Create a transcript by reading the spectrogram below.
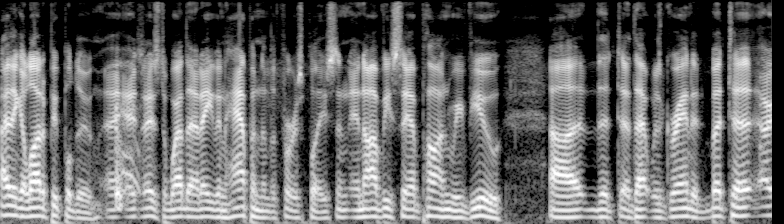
I think a lot of people do, as, as to why that even happened in the first place, and, and obviously upon review, uh, that uh, that was granted. But uh,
